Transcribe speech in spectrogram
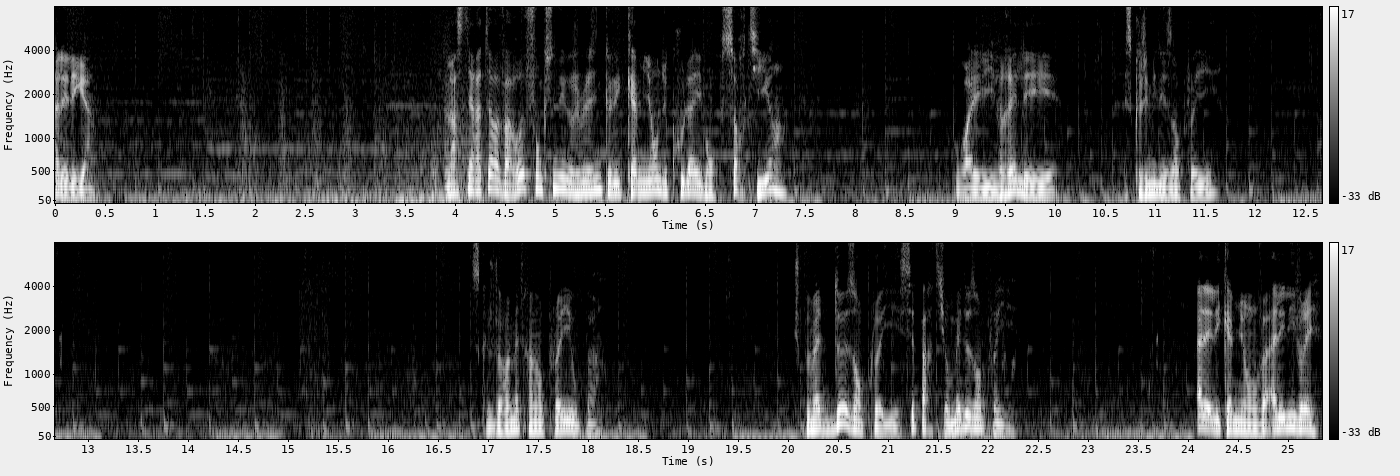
Allez les gars. L'incinérateur va refonctionner, j'imagine que les camions du coup là ils vont sortir. Pour aller livrer les... Est-ce que j'ai mis les employés? Est-ce que je dois remettre un employé ou pas? Je peux mettre deux employés, c'est parti, on met deux employés. Allez les camions, on va aller livrer.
